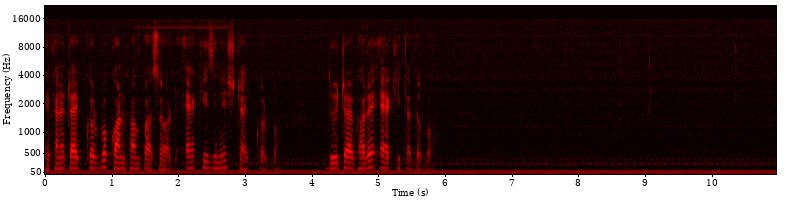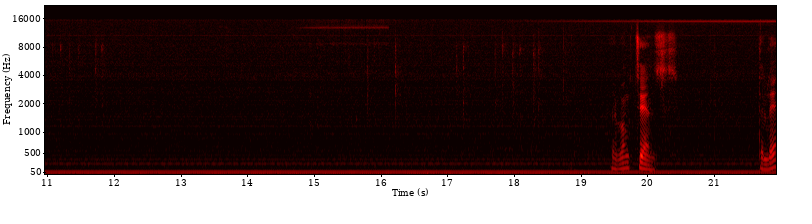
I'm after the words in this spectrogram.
এখানে টাইপ করব কনফার্ম পাসওয়ার্ড একই জিনিস টাইপ করব। দুইটার ঘরে একইটা দেবো। এবং চেঞ্জ তাহলে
